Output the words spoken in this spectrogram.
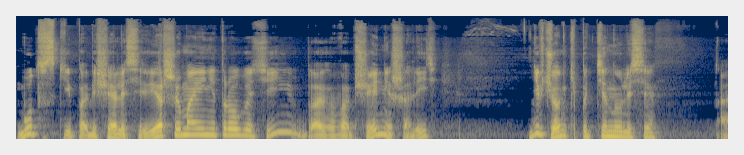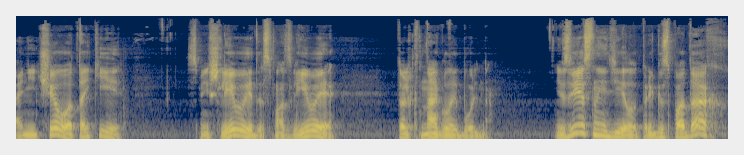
Бутовские пообещали северши мои не трогать и вообще не шалить. Девчонки подтянулись. А ничего такие. Смешливые да смазливые. Только нагло и больно. Известное дело, при господах,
